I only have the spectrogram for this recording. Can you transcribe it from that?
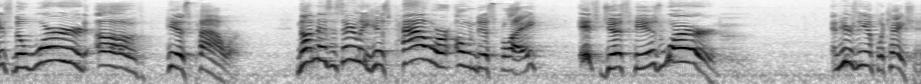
It's the Word of His power. Not necessarily His power on display, it's just His Word. And here's the implication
